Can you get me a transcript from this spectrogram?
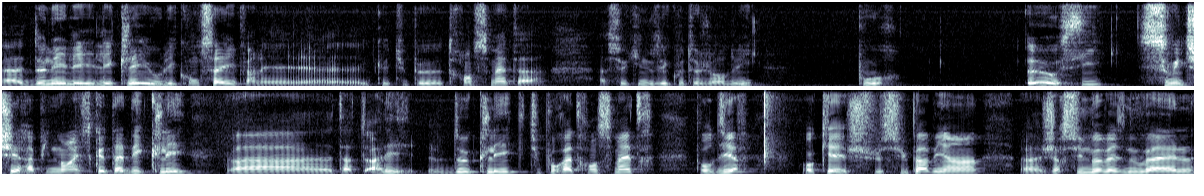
euh, donner les, les clés ou les conseils euh, que tu peux transmettre à, ceux qui nous écoutent aujourd'hui pour eux aussi switcher rapidement Est-ce que tu as des clés, euh, allez, deux clés que tu pourrais transmettre pour dire Ok, je suis pas bien, j'ai reçu une mauvaise nouvelle,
